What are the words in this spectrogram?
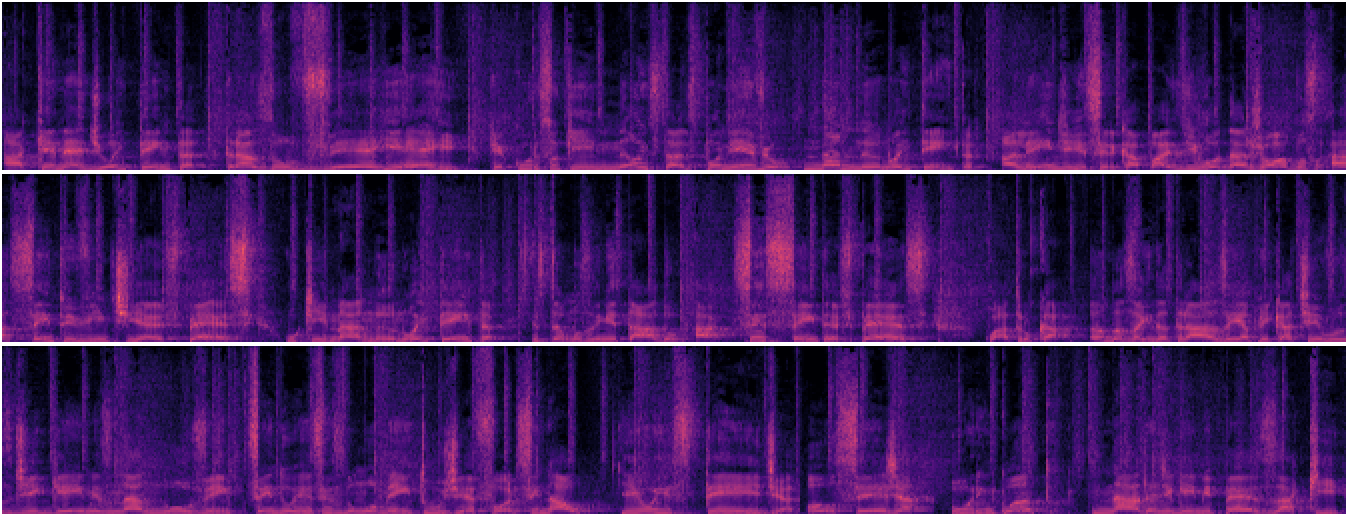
a QNED 80 traz o VRR, recurso que não está disponível na Nano 80. Além de ser capaz de rodar jogos a 120 fps, o que na Nano 80 estamos limitado a 60 fps 4K. Ambas ainda trazem aplicativos de games na nuvem, sendo esses no momento o GeForce Now e o Stadia. Ou seja, por enquanto, nada de Game Pass aqui,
